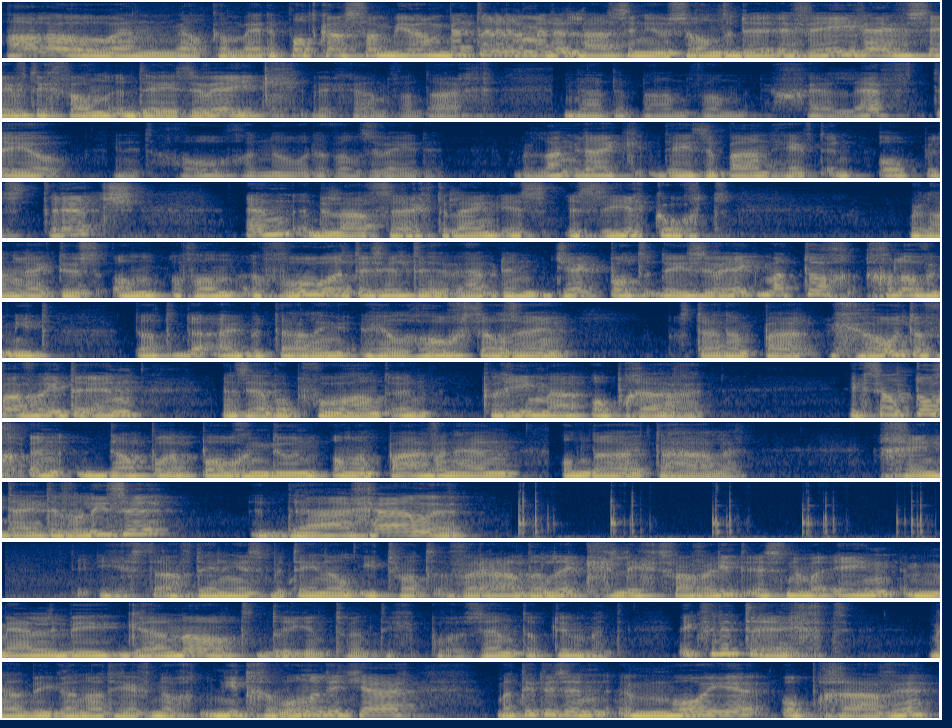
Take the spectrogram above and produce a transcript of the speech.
Hallo en welkom bij de podcast van Björn Better met het laatste nieuws rond de V75 van deze week. We gaan vandaag naar de baan van Skellefteå in het hoge noorden van Zweden. Belangrijk, deze baan heeft een open stretch en de laatste rechte lijn is zeer kort. Belangrijk dus om van voren te zitten. We hebben een jackpot deze week, maar toch geloof ik niet dat de uitbetaling heel hoog zal zijn. Er staan een paar grote favorieten in en ze hebben op voorhand een prima opgave. Ik zal toch een dappere poging doen om een paar van hen onderuit te halen. Geen tijd te verliezen, daar gaan we. De eerste afdeling is meteen al iets wat verraderlijk. Licht favoriet is nummer 1 Melby Granat, 23% op dit moment. Ik vind het terecht. Melby Granat heeft nog niet gewonnen dit jaar, maar dit is een, een mooie opgave.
